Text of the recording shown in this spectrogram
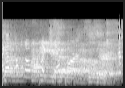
got a couple that were like checkerboards.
